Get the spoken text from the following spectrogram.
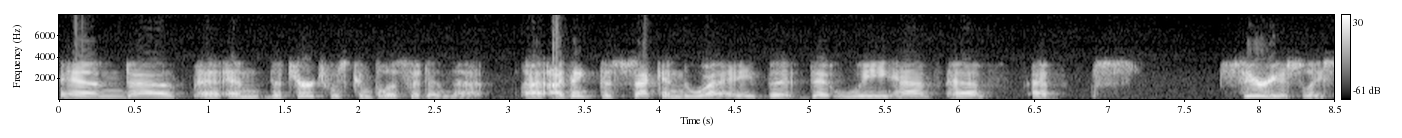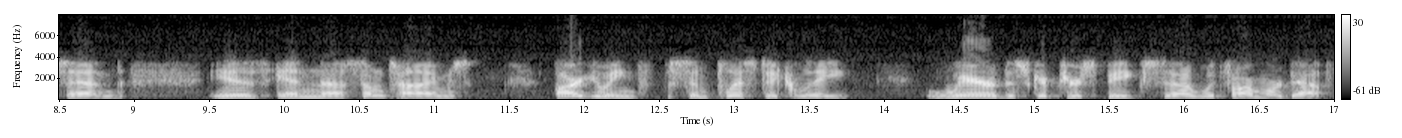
and uh, and and the church was complicit in that. I, I think the second way that that we have have have seriously sinned is in uh, sometimes arguing simplistically where the scripture speaks uh, with far more depth,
